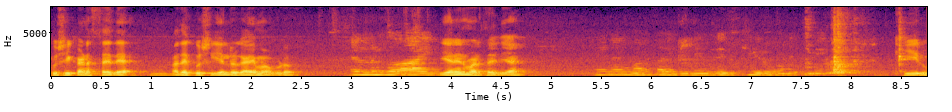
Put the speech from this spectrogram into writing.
ಖುಷಿ ಕಾಣಿಸ್ತಾ ಇದೆ. ಅದೇ ಖುಷಿ ಎಲ್ರಿಗೂ ಗಾಯ ಮಾಡ್ಬಿಡು. ಆಯ್. ಏನೇನು ಮಾಡ್ತಾ ಇದೀಯಾ? ಏನೇನು ಮಾಡ್ತಾ ಇದ್ದೀನಿ ಅಂದರೆ ಇದು ಖೀರು ಮಾಡಿದ್ದೀನಿ. ಕೀರು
